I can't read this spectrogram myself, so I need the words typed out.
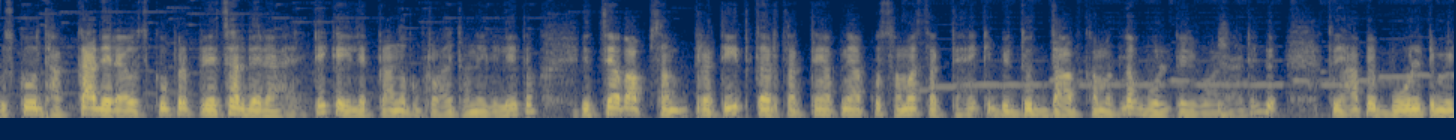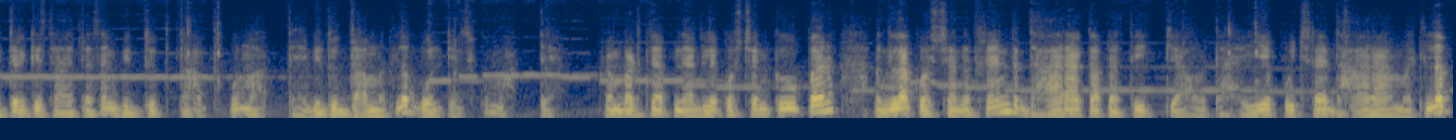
उसको धक्का दे रहा है, उसके ऊपर प्रेशर दे रहा है, ठीक है इलेक्ट्रॉनों को प्रभावित होने के लिए। तो इससे अब आप प्रतीत कर सकते हैं, अपने आप को समझ सकते हैं कि विद्युत दाब का मतलब वोल्टेज बोल रहा है, ठीक है। तो यहाँ पे वोल्ट मीटर की सहायता से हम विद्युत दाब को मापते हैं, विद्युत दाब मतलब वोल्टेज को मापते हैं। हम बढ़ते हैं अपने अगले क्वेश्चन के ऊपर। अगला क्वेश्चन है फ्रेंड धारा का प्रतीक क्या होता है? ये पूछ रहे हैं धारा मतलब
